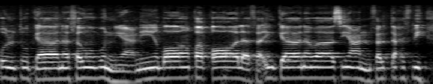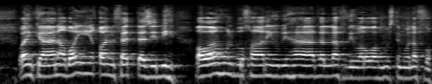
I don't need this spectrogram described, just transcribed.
قلت كان ثوب يعني ضاق قال فإن كان واسعا فالتحف به وإن كان ضيقا فاتزر به رواه البخاري بهذا اللفظ ورواه مسلم لفظه.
